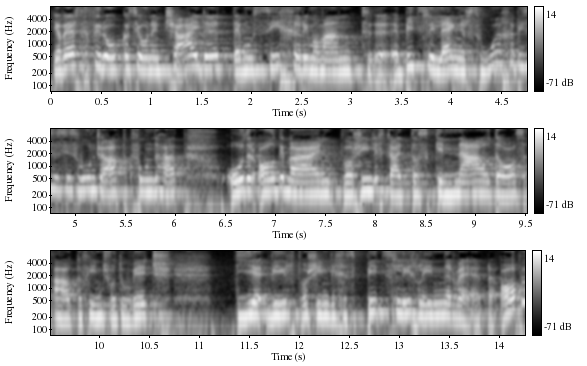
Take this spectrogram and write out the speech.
Ja, wer sich für eine Occasion entscheidet, der muss sicher im Moment äh, ein bisschen länger suchen, bis er sein Wunschauto gefunden hat. Oder allgemein die Wahrscheinlichkeit, dass genau das Auto findest, das du willst, die wird wahrscheinlich ein bisschen kleiner werden. Aber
